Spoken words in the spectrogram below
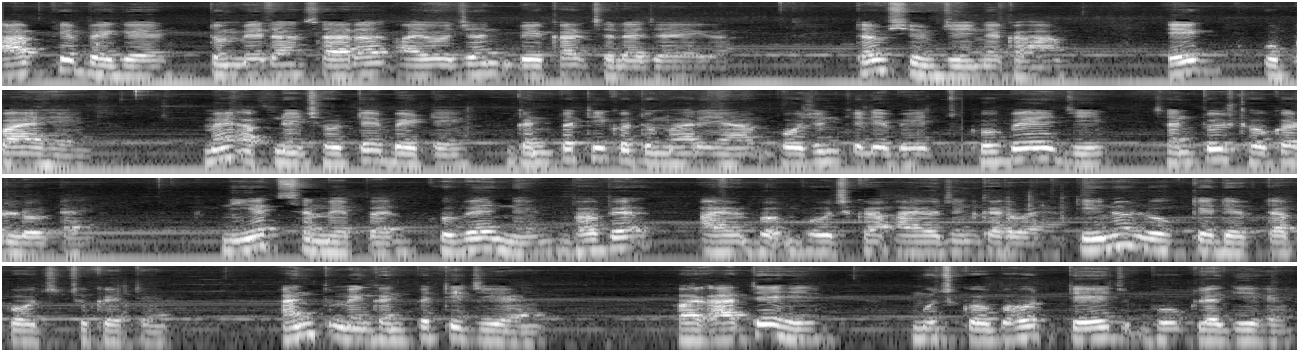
आपके बगैर तो मेरा सारा आयोजन बेकार चला जाएगा। तब शिव जी ने कहा, एक उपाय है। मैं अपने छोटे बेटे गणपति को तुम्हारे यहाँ भोजन के लिए भेज, कुबेर जी संतुष्ट होकर लौट आए। नियत समय पर कुबेर ने भव्य भोज का आयोजन करवाया। तीनों लोग के देवता पहुँच चुके थे। अंत में गणपति जी आए और आते ही मुझको बहुत तेज भूख लगी है,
